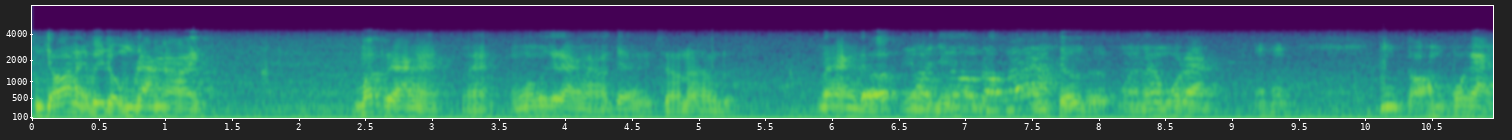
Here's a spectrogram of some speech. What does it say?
Con chó này bị rụng răng rồi. Mất răng nè nè không có mấy cái răng nào hết Thì trơn sao nó ăn được? nó ăn được nhưng mà Ăn những ăn xương được mà nó không có răng. Còn không có răng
